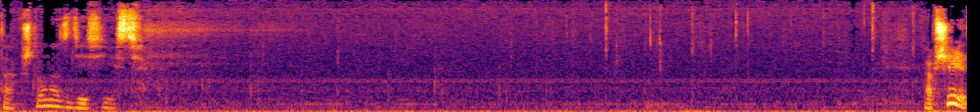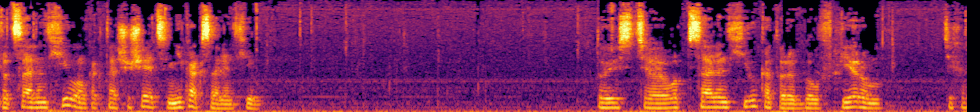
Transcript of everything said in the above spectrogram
Так, что у нас здесь есть? Вообще, этот Silent Hill, он как-то ощущается не как Silent Hill. То есть, э, вот Silent Hill, который был в первом... Тихо.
